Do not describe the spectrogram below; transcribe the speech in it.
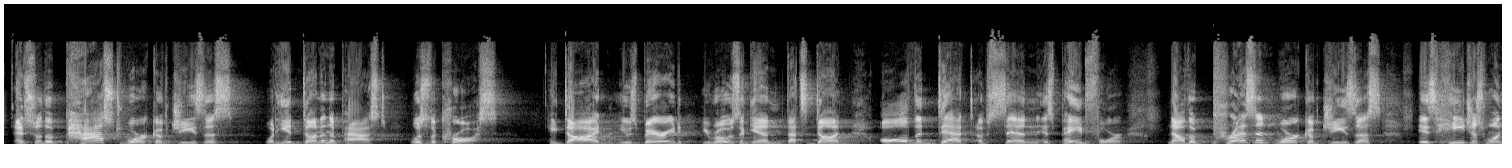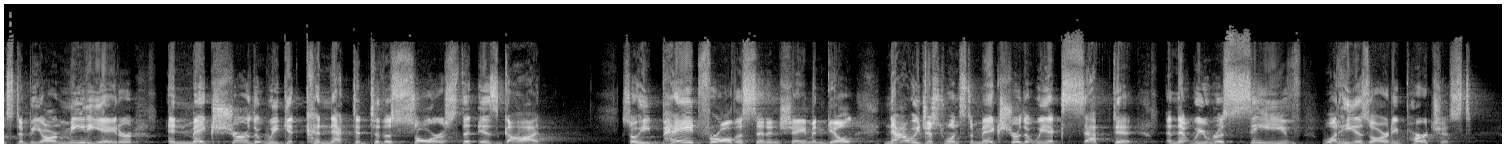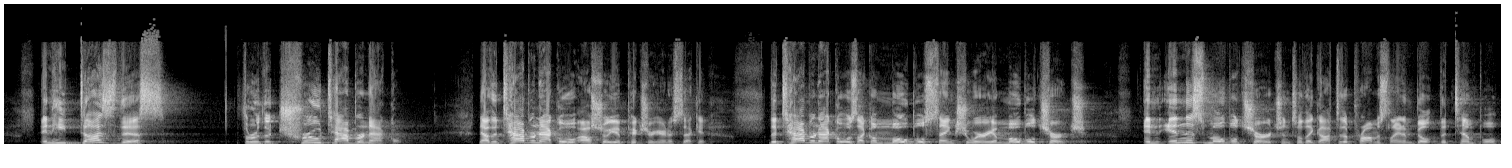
And so the past work of Jesus, what he had done in the past, was the cross. He died, he was buried, he rose again, that's done. All the debt of sin is paid for. Now, the present work of Jesus is he just wants to be our mediator and make sure that we get connected to the source that is God. So he paid for all the sin and shame and guilt. Now he just wants to make sure that we accept it and that we receive what he has already purchased. And he does this through the true tabernacle. Now, the tabernacle, I'll show you a picture here in a second. The tabernacle was like a mobile sanctuary, a mobile church. And in this mobile church, until they got to the promised land and built the temple,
